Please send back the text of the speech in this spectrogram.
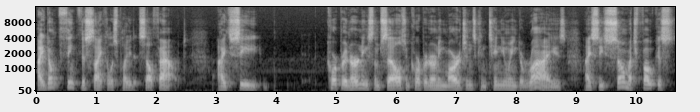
I don't think this cycle has played itself out. I see corporate earnings themselves and corporate earning margins continuing to rise. I see so much focus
